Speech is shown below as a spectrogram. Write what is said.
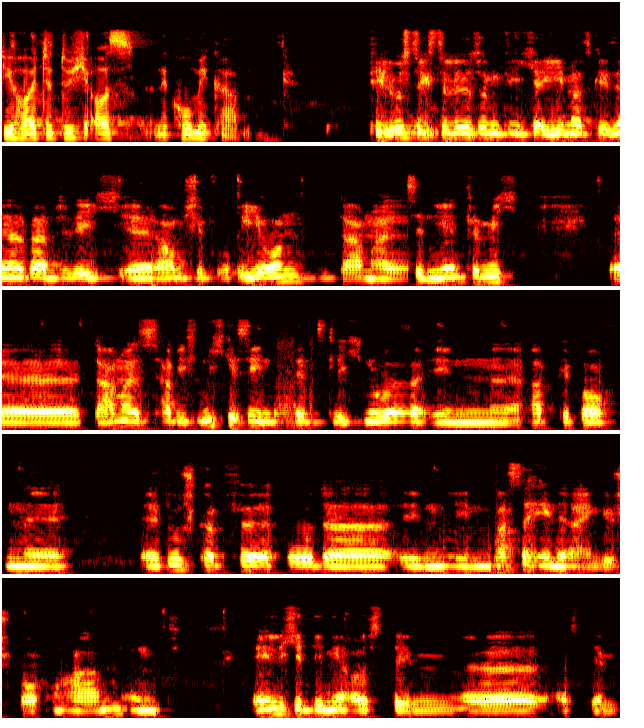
die heute durchaus eine Komik haben. Die lustigste Lösung, die ich ja jemals gesehen habe, war natürlich äh, Raumschiff Orion, damals faszinierend für mich. Äh, damals habe ich es nicht gesehen, letztlich nur in äh, abgebrochene äh, Duschköpfe oder in, in Wasserhähne reingesprochen haben und ähnliche Dinge aus dem, äh, aus dem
